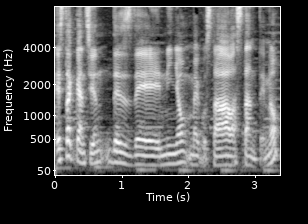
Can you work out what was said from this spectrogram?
esta canción desde niño me gustaba bastante, ¿no?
